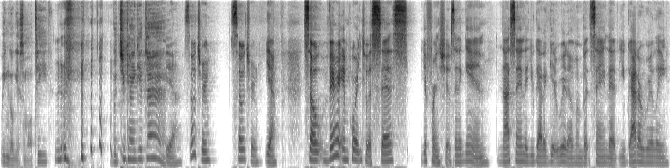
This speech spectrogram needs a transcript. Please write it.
We can go get some more teeth. but you can't get time. Yeah, so true. So true. Yeah. So, very important to assess your friendships. And again, not saying that you got to get rid of them, but saying that you got to really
